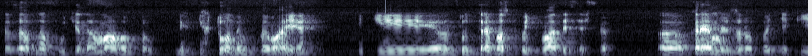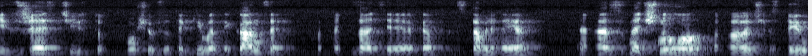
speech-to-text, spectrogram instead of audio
сказав, на Путіна мало хто ні- ніхто не впливає, і тут треба сподіватися, що е, Кремль зробить якийсь жест чисто, тому що все-таки Ватикан це організація, яка представляє е, значну е, частину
